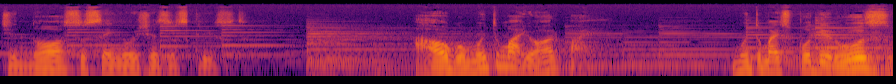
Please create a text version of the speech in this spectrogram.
de nosso Senhor Jesus Cristo. Há algo muito maior, Pai, muito mais poderoso.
